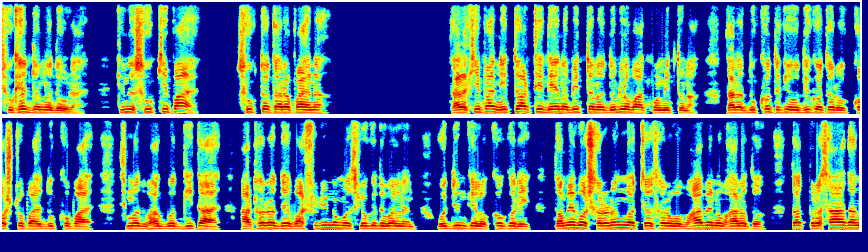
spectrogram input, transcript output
সুখের জন্য দৌড়ায়। কিন্তু সুখ কি পায়? সুখ তো তারা পায় না। তারা কি পায় নিত্যার্থী দেয় না বৃত্ত না দুর্লভ আত্মমৃত্যু না তারা দুঃখ থেকে অধিকতর কষ্ট পায়, দুঃখ পায়। শ্রীমদ্ ভাগবত গীতায় আঠারো অধ্যায় বাষট্টি নম্বর শ্লোকিতে বললেন, অর্জুনকে লক্ষ্য করে তমেব শরণঙ্গচ্ছ সর্বভাবেন ভারত। তৎপ্রসাদাং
